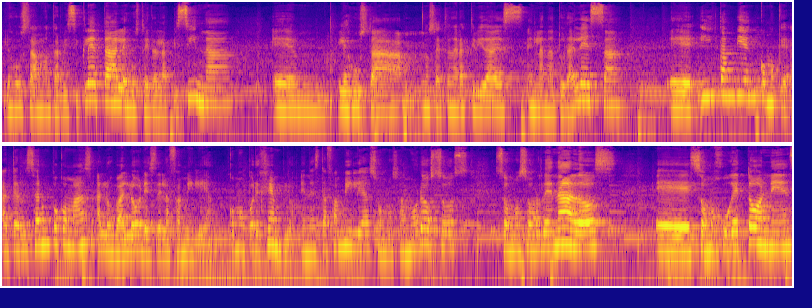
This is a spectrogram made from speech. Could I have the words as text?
¿Les gusta montar bicicleta? ¿Les gusta ir a la piscina? Em, ¿Les gusta, no sé, tener actividades en la naturaleza? Eh, y también como que aterrizar un poco más a los valores de la familia. Como por ejemplo, en esta familia somos amorosos, somos ordenados, eh, somos juguetones,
